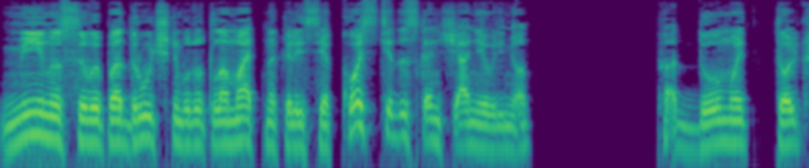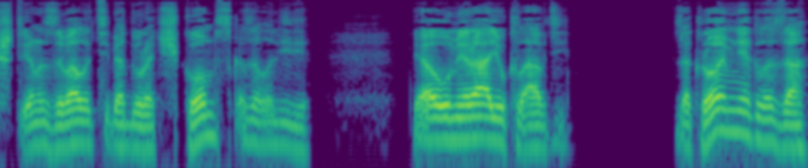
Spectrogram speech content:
минусовы подручные будут ломать на колесе кости до скончания времен. — Подумать только, что я называла тебя дурачком, — сказала Ливия. Я умираю, Клавдий. Закрой мне глаза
